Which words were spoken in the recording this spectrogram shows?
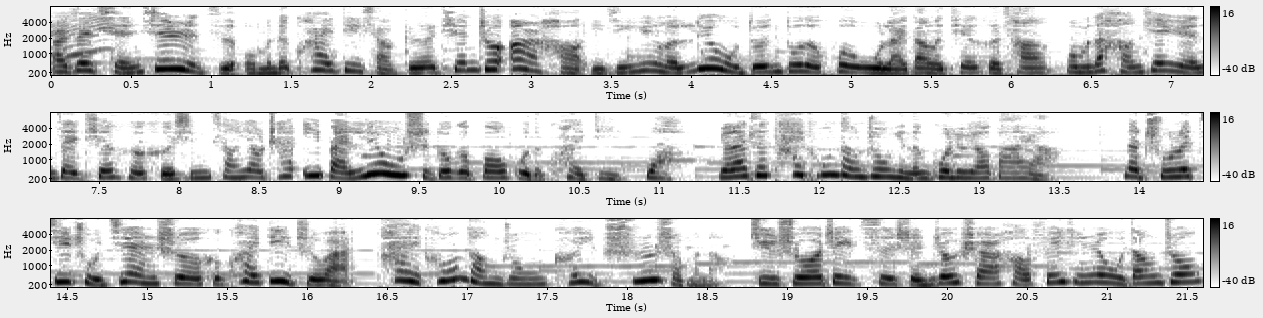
而在前些日子，我们的快递小哥天舟二号已经运了六吨多的货物来到了天河舱。我们的航天员在天河核心舱要拆一百六十多个包裹的快递，哇，原来在太空当中也能过六幺八呀！那除了基础建设和快递之外，太空当中可以吃什么呢？据说这次神舟十二号飞行任务当中，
